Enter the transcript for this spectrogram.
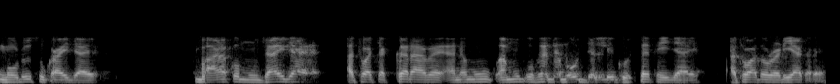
મોઢું સુકાઈ જાય બાળકો મૂંઝાઈ જાય અથવા ચક્કર આવે અને અમુક અમુક વખતે બહુ જલ્દી ગુસ્સે થઈ જાય અથવા તો રડિયા કરે.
